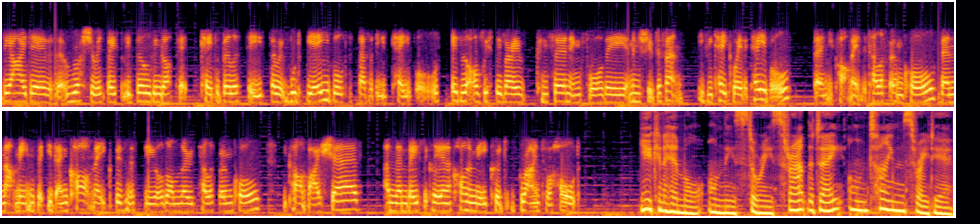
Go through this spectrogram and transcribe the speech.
The idea that Russia is basically building up its capability so it would be able to sever these cables is obviously very concerning for the Ministry of Defence. If you take away the cables, then you can't make the telephone calls. Then that means that you then can't make business deals on those telephone calls. You can't buy shares, and then basically an economy could grind to a halt. You can hear more on these stories throughout the day on Times Radio.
